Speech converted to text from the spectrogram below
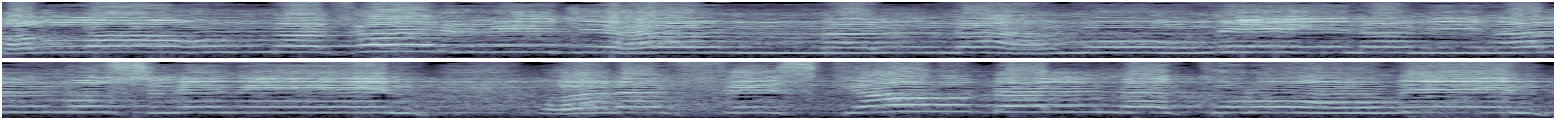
اللهم فرج هم المهمومين من المسلمين ونفس كرب المكروبين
